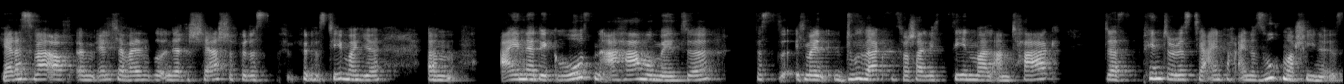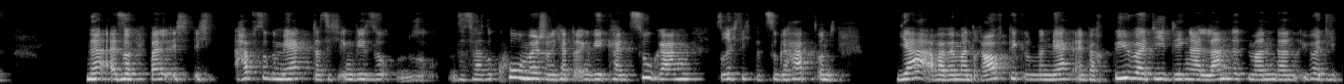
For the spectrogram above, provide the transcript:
ja, das war auch ähm, ehrlicherweise so in der Recherche für das, für das Thema hier ähm, einer der großen Aha-Momente, dass, ich meine, du sagst es wahrscheinlich zehnmal am Tag, dass Pinterest ja einfach eine Suchmaschine ist. Ne? Also, weil ich, ich habe so gemerkt, dass ich irgendwie so, so, das war so komisch und ich hatte irgendwie keinen Zugang so richtig dazu gehabt. Und ja, aber wenn man draufklickt und man merkt einfach, über die Dinger landet man dann, über die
